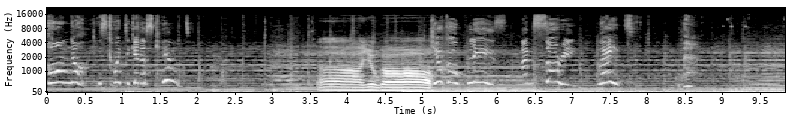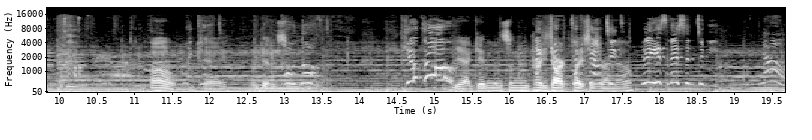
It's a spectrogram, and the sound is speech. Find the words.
Oh no, he's going to get us killed. Oh, Hugo. Hugo, please. Oh, okay. Getting Oh some. no. Yeah, getting in some pretty dark places right now. Please listen to me. No,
